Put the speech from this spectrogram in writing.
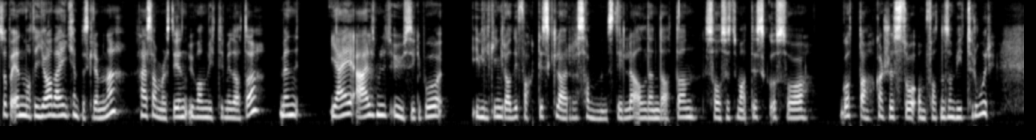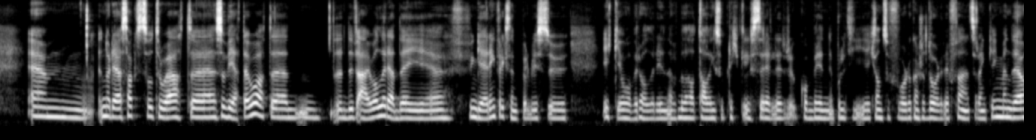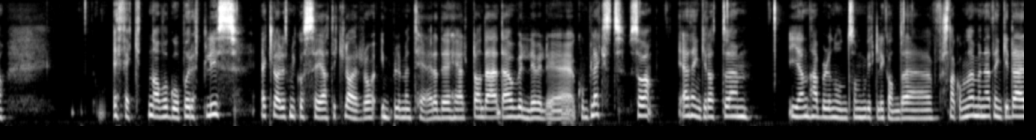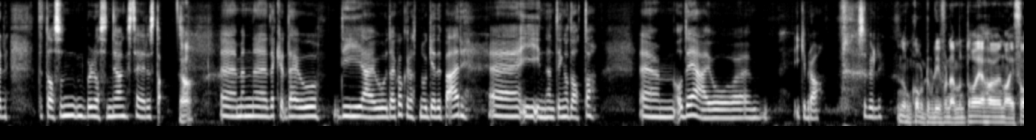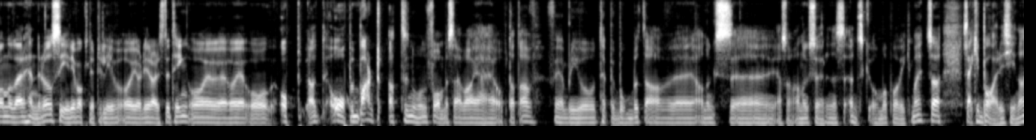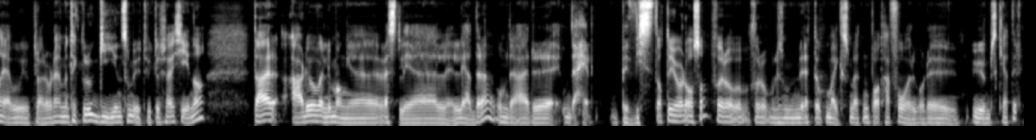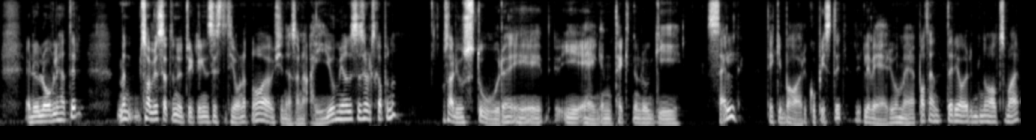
Så på en måte, ja, det er kjempeskremmende. Her samles det inn uvanvittig mye data. Men jeg er liksom litt usikker på i hvilken grad de faktisk klarer å sammenstille all den dataen så systematisk og så godt. Da. Kanskje så omfattende som vi tror. Um, når det er sagt, så, tror jeg at, eh, så vet jeg jo at det, eh, det er jo allerede i fungering. F.eks. hvis du ikke overholder dine betalingsforpliktelser eller kommer inn i politiet, så får du kanskje dårligere finance ranking. Men det å, effekten av å gå på rødt lys jeg klarer liksom ikke å se at de klarer å implementere det helt. Det er, det, er, jo veldig veldig komplekst. Så jeg tenker at um, igjen, her burde noen som virkelig kan det, snakke om det. Men jeg tenker det er, dette også, burde også nyanseres, da. Ja. Uh, men eh, det, det, er jo, de er jo, det er ikke akkurat noe GDPR uh, i innhenting av data. Um, og det er jo ikke bra. Selvfølgelig. Noen kommer til å bli fornærmet nå. Jeg har jo en iPhone, og der hender det og Siri våkner til liv og gjør de rareste ting. Og, og, og opp, åpenbart at noen får med seg hva jeg er opptatt av. For jeg blir jo teppebombet av eh, annons, eh, altså annonsørenes ønske om å påvirke meg. Så, så det er ikke bare Kina, jeg er jo klar over det. Men teknologien som utvikler seg i Kina, Der er det jo veldig mange vestlige ledere, om det er, om det er helt bevisst at de gjør det også, for å, for å liksom rette oppmerksomheten på at her foregår det uømskheter eller ulovligheter. Men så har vi sett en utvikling de siste ti årene at nå kineserne eier jo mye av disse selskapene. Og så er de jo store i, i egen teknologi selv. De er ikke bare kopister. De leverer jo med patenter i orden og alt som er.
